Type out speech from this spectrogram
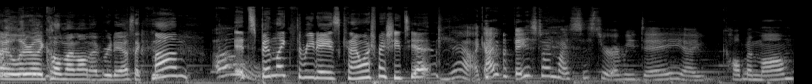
I literally called my mom every day. I was like, Mom, Oh. it's been like three days. Can I wash my sheets yet? Yeah, like I FaceTime my sister every day. I called my mom.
